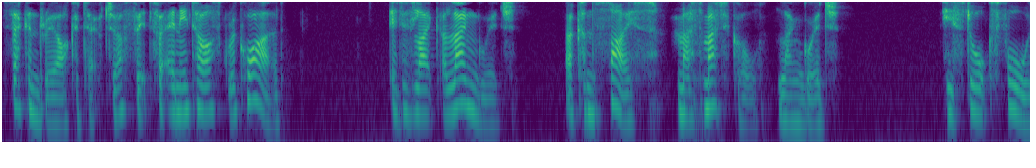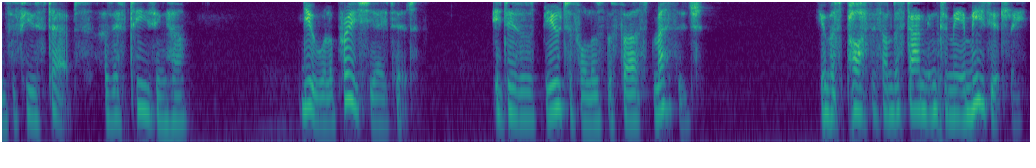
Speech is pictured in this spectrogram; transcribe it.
secondary architecture fit for any task required. It is like a language, a concise, mathematical language. He stalks forwards a few steps, as if teasing her. You will appreciate it. It is as beautiful as the first message. You must pass this understanding to me immediately.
